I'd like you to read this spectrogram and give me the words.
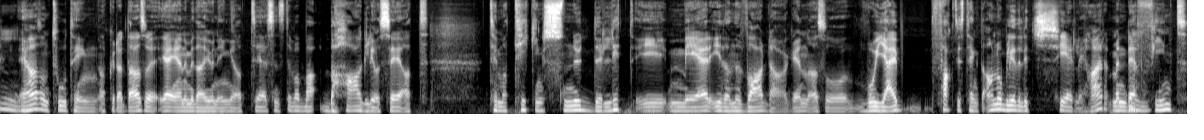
Jeg har sånn to ting akkurat da. Så jeg er enig med deg, Jon Inge, at jeg syns det var behagelig å se at tematikken snudde litt i, mer i denne hverdagen. Altså, hvor jeg faktisk tenkte ah, nå blir det litt kjedelig her, men det er fint.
